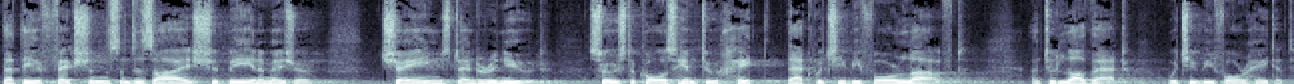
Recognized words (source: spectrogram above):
that the affections and desires should be, in a measure, changed and renewed so as to cause him to hate that which he before loved and to love that which he before hated.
